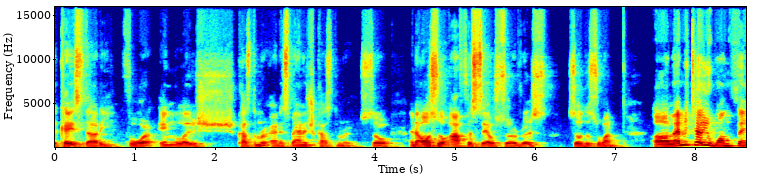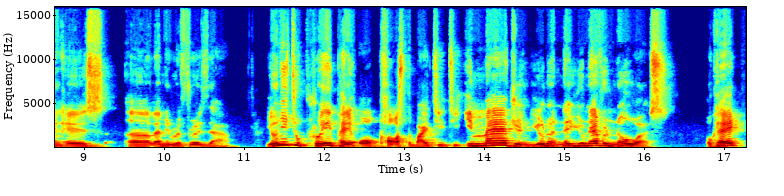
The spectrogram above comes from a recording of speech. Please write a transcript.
the case study for English customer and Spanish customer. So, and also after sales service. So this one, uh, let me tell you one thing is, uh, let me rephrase that. You need to prepay or cost by TT. Imagine you don't, you never know us, okay?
